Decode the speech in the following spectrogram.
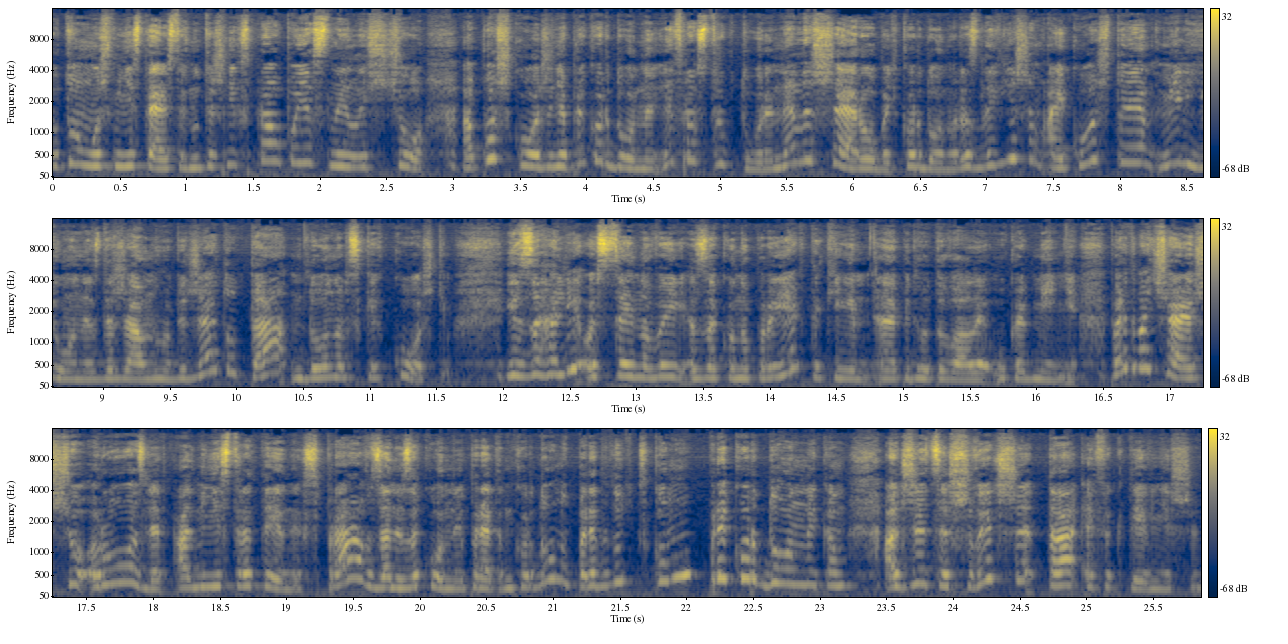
У тому ж міністерстві внутрішніх справ пояснили, що пошкодження прикордонної інфраструктури не лише робить кордон вразливішим, а й коштує мільйони з державного бюджету та донорських коштів. І взагалі, ось цей новий законопроєкт, який е, підготували у Кабміні, передбачає, що розгляд адміністративних справ за незаконний перетин кордону передадуть кому? Прикордонникам, адже це швидше та ефективніше.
